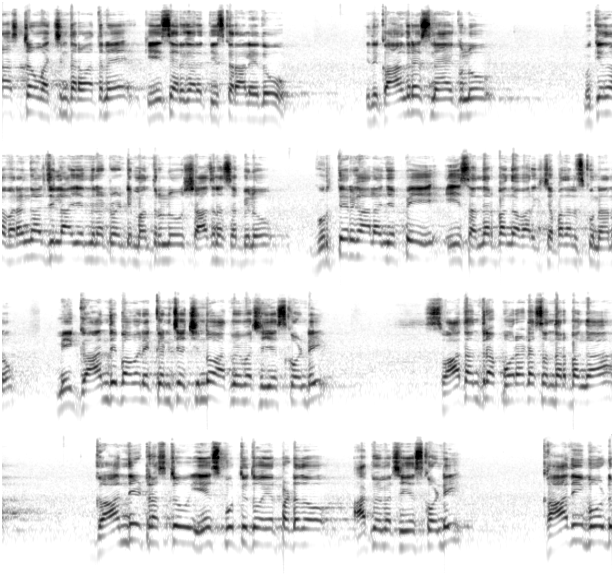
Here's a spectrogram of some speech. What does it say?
రాష్ట్రం వచ్చిన తర్వాతనే కేసీఆర్ గారు తీసుకురాలేదు. ఇది కాంగ్రెస్ నాయకులు ముఖ్యంగా వరంగల్ జిల్లా చెందినటువంటి మంత్రులు శాసనసభ్యులు గుర్తెరగాలని చెప్పి ఈ సందర్భంగా వారికి చెప్పదలుచుకున్నాను. మీ గాంధీ భవన్ ఎక్కడి నుంచి వచ్చిందో ఆత్మవిమర్శ చేసుకోండి. స్వాతంత్ర పోరాట సందర్భంగా గాంధీ ట్రస్ట్ ఏ స్ఫూర్తితో ఏర్పడ్డదో ఆత్మవిమర్శ చేసుకోండి. ఖాదీ బోర్డు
